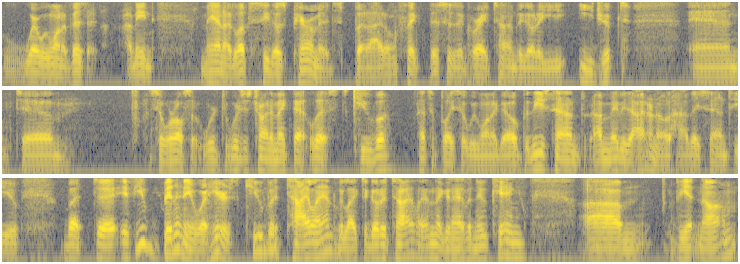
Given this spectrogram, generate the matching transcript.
where we want to visit. I mean, man, I'd love to see those pyramids, but I don't think this is a great time to go to e- Egypt. And um, so we're also we're we're just trying to make that list. Cuba, that's a place that we want to go. But these sound uh, maybe I don't know how they sound to you, but uh, if you've been anywhere, here's Cuba, Thailand. We'd like to go to Thailand. They're going to have a new king. Um, Vietnam,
